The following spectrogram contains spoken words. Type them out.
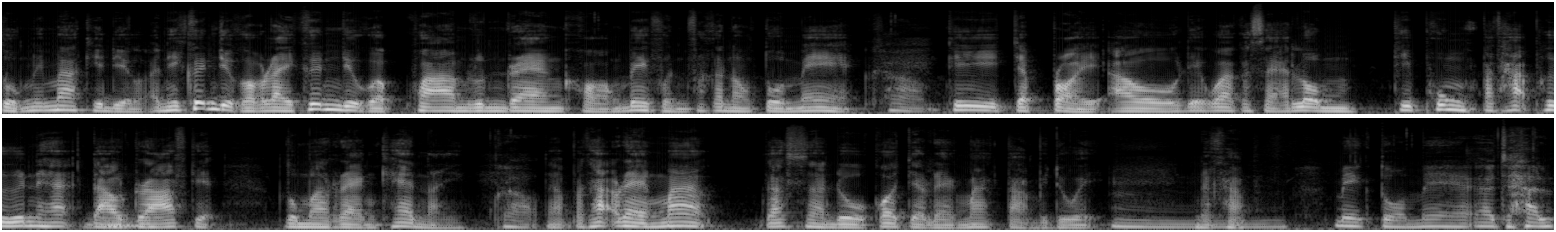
สูงได้มากทีเดียว อันนี้ขึ้นอยู่กับอะไรขึ้นอยู่กับความรุนแรงของเมฆฝนฟ้าคะนองตัวแม่ครับที่จะปล่อยเอาเรียกว่ากระแสลมที่พุ่งปะทะพื้นนะฮะ downdraft เนี่ย ลงมาแรงแค่ไหนครับนะปะทะแรงมาก gustnado ก็จะแรงมากตามไปด้วยอืมนะครับ เมฆตัวแม่อาจารย์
